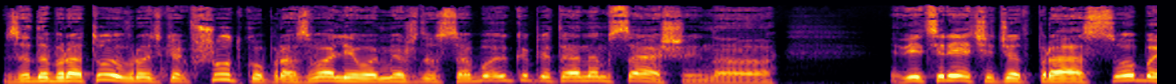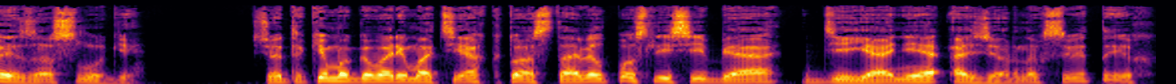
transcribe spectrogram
За доброту вроде как в шутку прозвали его между собой капитаном Сашей, но ведь речь идет про особые заслуги. Все-таки мы говорим о тех, кто оставил после себя деяния озерных святых.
